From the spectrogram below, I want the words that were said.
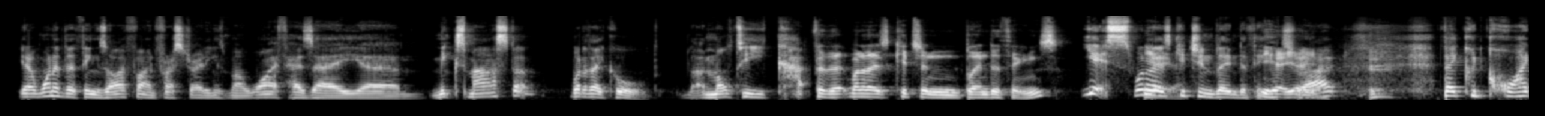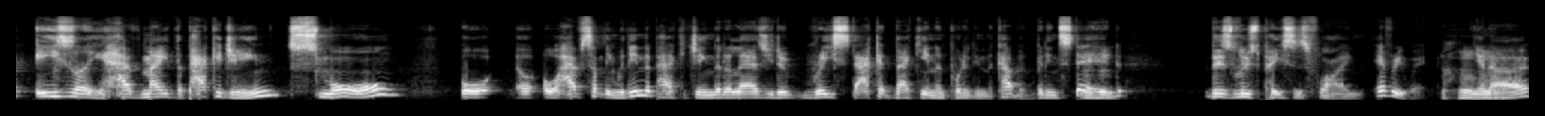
you know, one of the things I find frustrating is my wife has a um, mix master. What are they called? A multi cut. For the, one of those kitchen blender things. Yes, one of those yeah. kitchen blender things, Yeah, yeah, right? They could quite easily have made the packaging small. Or, or, or have something within the packaging that allows you to restack it back in and put it in the cupboard. But instead, Mm-hmm. There's loose pieces flying everywhere. You know,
